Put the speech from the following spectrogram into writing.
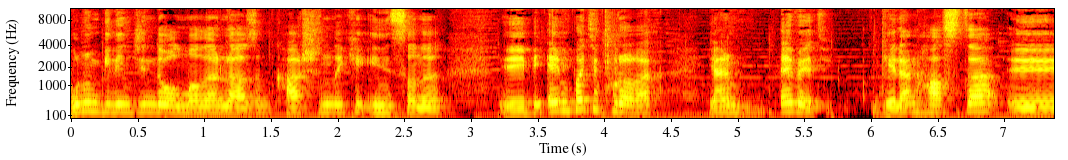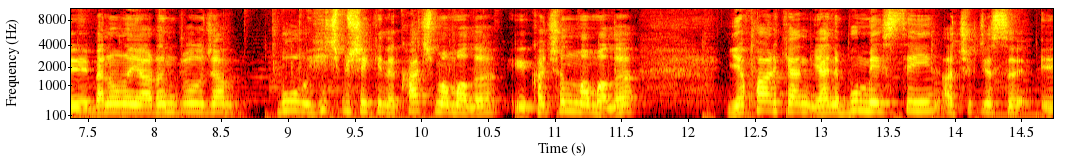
Bunun bilincinde olmaları lazım. Karşındaki insanı e, bir empati kurarak yani evet gelen hasta e, ben ona yardımcı olacağım. Bu hiçbir şekilde kaçmamalı, e, kaçınmamalı. Yaparken yani bu mesleğin açıkçası e,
